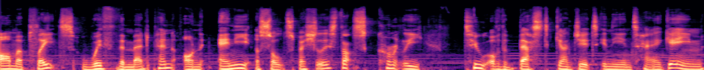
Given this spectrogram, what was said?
Armor plates with the med pen on any assault specialist, that's currently two of the best gadgets in the entire game.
